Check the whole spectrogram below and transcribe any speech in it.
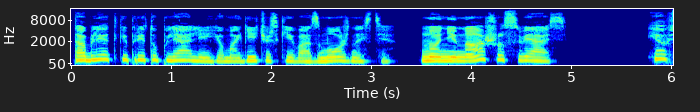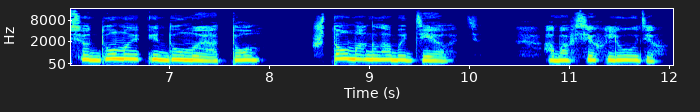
Таблетки притупляли ее магические возможности, но не нашу связь. Я все думаю и думаю о том, что могла бы делать, обо всех людях,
